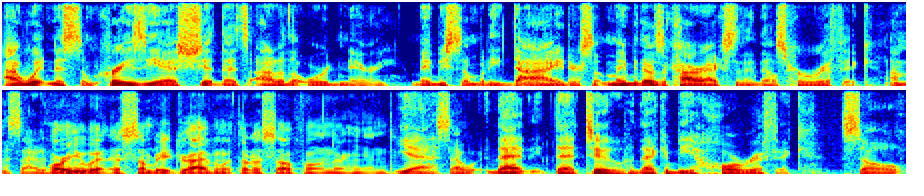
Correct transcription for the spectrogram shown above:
I witnessed some crazy ass shit that's out of the ordinary. Maybe somebody died or something. Maybe there was a car accident that was horrific on the side of the Or road. you witnessed somebody driving without a cell phone in their hand. Yes, I, that that too. That could be horrific. So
